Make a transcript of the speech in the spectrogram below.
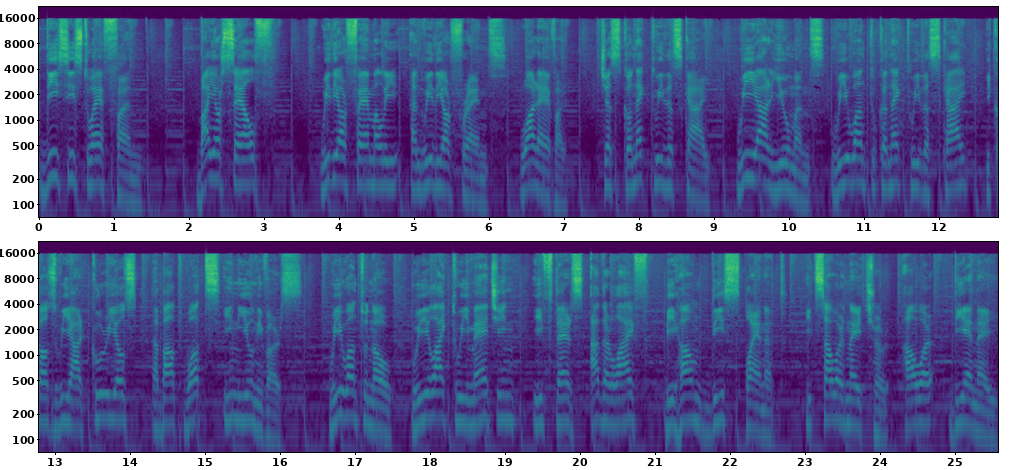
This is to have fun. By yourself, with your family and with your friends, whatever. Just connect with the sky. We are humans. We want to connect with the sky because we are curious about what's in the universe. We want to know. We like to imagine if there's other life beyond this planet. It's our nature, our DNA.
